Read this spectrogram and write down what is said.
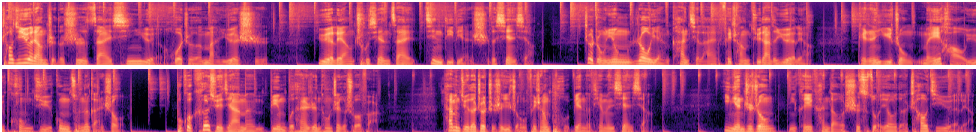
超级月亮指的是在新月或者满月时，月亮出现在近地点时的现象。这种用肉眼看起来非常巨大的月亮，给人一种美好与恐惧共存的感受。不过，科学家们并不太认同这个说法。他们觉得这只是一种非常普遍的天文现象。一年之中，你可以看到十次左右的超级月亮。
